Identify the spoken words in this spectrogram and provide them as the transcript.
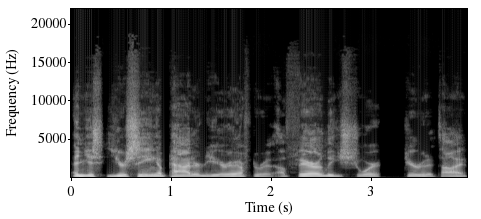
And you, are seeing a pattern here after a, fairly short period of time.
